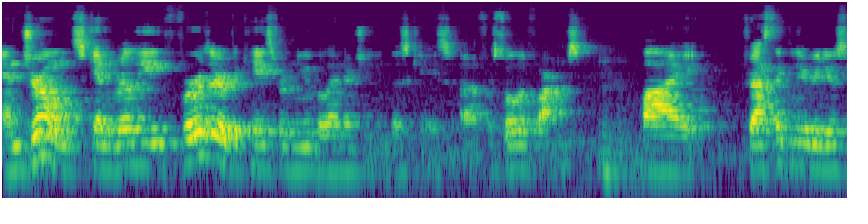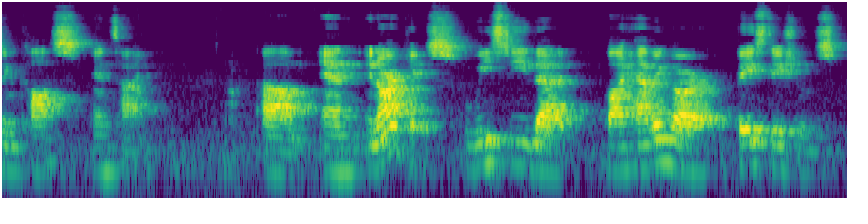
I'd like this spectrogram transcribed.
And drones can really further the case for renewable energy, in this case, uh, for solar farms, mm-hmm. by drastically reducing costs and time. Um, and in our case, we see that by having our base stations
